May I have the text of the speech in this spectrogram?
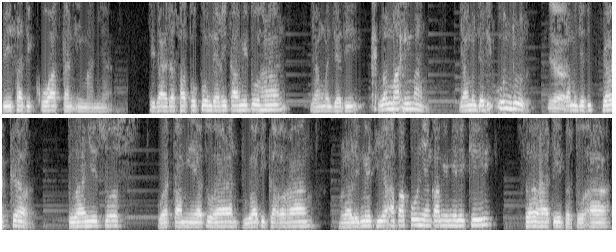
bisa dikuatkan imannya. Tidak ada satupun dari kami Tuhan yang menjadi lemah iman, yang menjadi undur, yeah. yang menjadi gagal. Tuhan Yesus, buat kami ya Tuhan, dua tiga orang, melalui media apa pun yang kami miliki, sehati berdoa,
